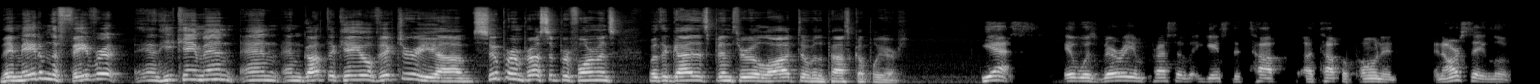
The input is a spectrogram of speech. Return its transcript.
they made him the favorite, and he came in and and got the KO victory. Um, super impressive performance with a guy that's been through a lot over the past couple years. Yes, it was very impressive against the tough, a tough opponent, and Arce looked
